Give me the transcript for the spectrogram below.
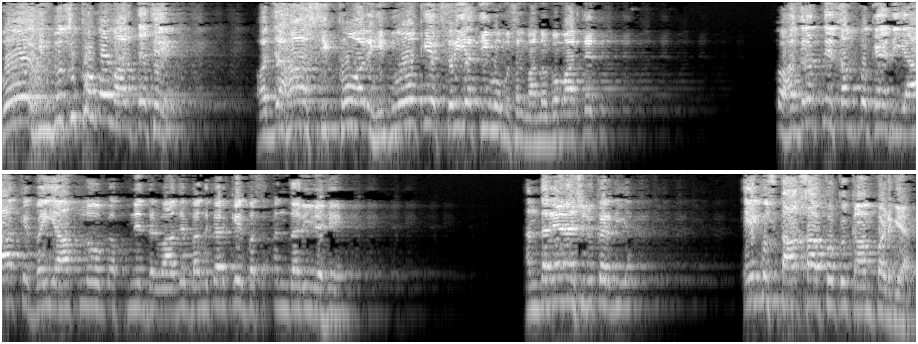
وہ ہندو سکھوں کو مارتے تھے۔ اور جہاں سکھوں اور ہندوؤں کی اکثریت تھی، وہ مسلمانوں کو مارتے تھے۔ تو حضرت نے سب کو کہہ دیا کہ بھائی آپ لوگ اپنے دروازے بند کر کے بس اندر ہی رہے اندر رہنا شروع کر دیا۔ ایک استاد صاحب کو کوئی کام پڑ گیا۔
